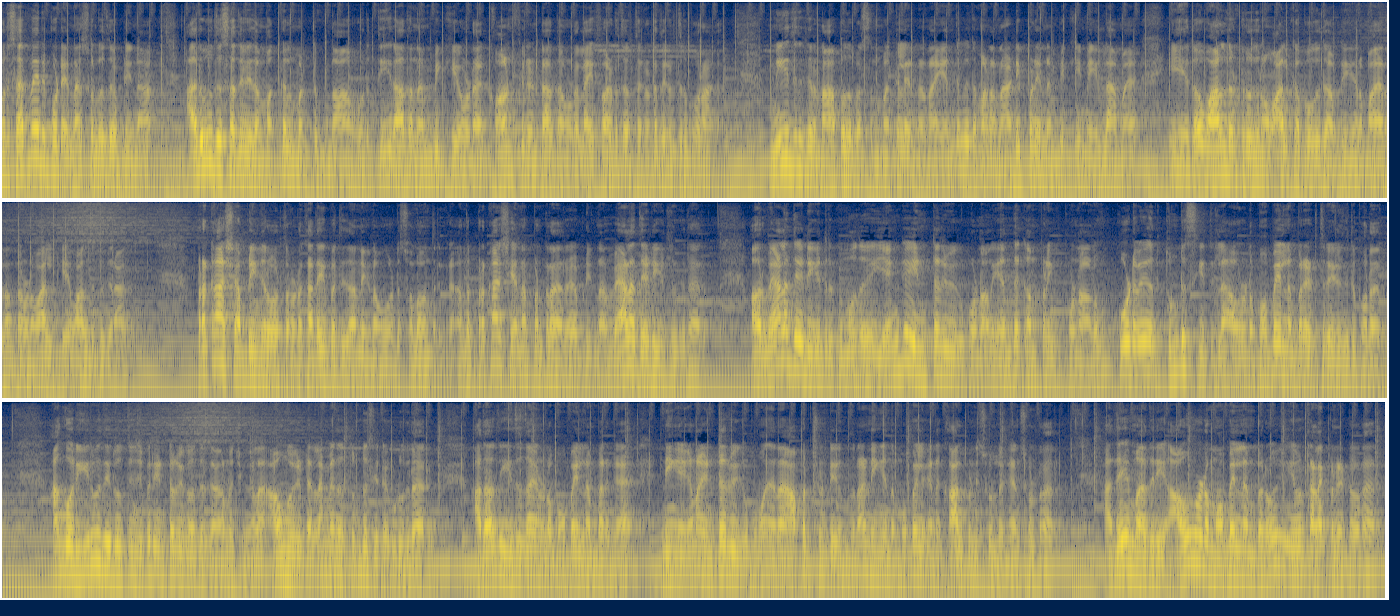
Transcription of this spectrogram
ஒரு சர்வே ரிப்போர்ட் என்ன சொல்லுது அப்படின்னா அறுபது சதவீத மக்கள் மட்டும்தான் ஒரு தீராத நம்பிக்கையோட கான்ஃபிடென்ட்டாக தங்களோட லைஃப்பை அடுத்தடுத்த கட்டத்துக்கு எடுத்துகிட்டு போகிறாங்க மீதி இருக்கிற நாற்பது பர்சன்ட் மக்கள் என்னென்னா எந்த விதமான அடிப்படை நம்பிக்கையுமே இல்லாமல் ஏதோ வாழ்ந்துட்டு இருக்கிறோம் வாழ்க்கை போகுது அப்படிங்கிற மாதிரி தான் தன்னோட வாழ்க்கையை வாழ்ந்துட்டு இருக்கிறாங்க பிரகாஷ் அப்படிங்கிற ஒருத்தரோட கதையை பற்றி தான் நீங்கள் நான் உங்கள்கிட்ட சொல்ல வந்திருக்கேன் அந்த பிரகாஷ் என்ன பண்ணுறாரு அப்படின்னா வேலை தேடிக்கிட்டு இருக்கிறாரு. அவர் வேலை தேடிக்கிட்டு இருக்கும்போது எங்கே இன்டர்வியூக்கு போனாலும் எந்த கம்பெனிக்கு போனாலும் கூடவே ஒரு துண்டு சீட்டில் அவரோட மொபைல் நம்பரை எடுத்துகிட்டு எழுதிட்டு போகிறாரு அங்கே ஒரு இருபது இருபத்தஞ்சு பேர் இன்டர்வியூக்கு வந்திருக்காங்கன்னு வச்சுக்கோங்களேன் அவங்ககிட்ட எல்லாமே அந்த துண்டு சீட்டை கொடுக்குறாரு. அதாவது இதுதான் என்னோட மொபைல் நம்பருங்க நீங்கள் எங்கன்னா இன்டர்வியூக்கு போகும்போது ஏன்னா ஆப்பர்ச்சுனிட்டி இருந்ததுன்னா நீங்கள் இந்த மொபைலுக்கு எனக்கு கால் பண்ணி சொல்லுங்கன்னு சொல்கிறாரு அதே மாதிரி அவங்களோட மொபைல் நம்பரும் இவர் கலெக்ட் பண்ணிட்டு வர்றாரு.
